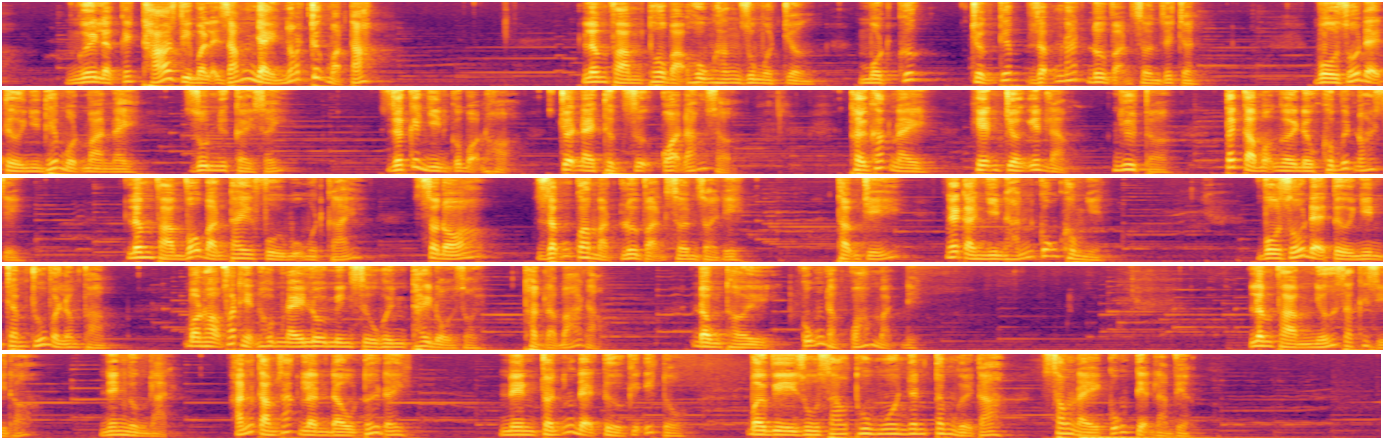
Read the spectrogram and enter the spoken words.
Ngươi là cái thá gì mà lại dám nhảy nhót trước mặt ta? Lâm Phạm thô bạo hung hăng dùng một trường, Một cước trực tiếp dẫm nát đôi vạn sơn dưới chân. Vô số đệ tử nhìn thấy một màn này, Run như cầy sấy. Dưới cái nhìn của bọn họ, Chuyện này thực sự quá đáng sợ. Thời khắc này, hiện trường yên lặng, Như tờ, Tất cả mọi người đều không biết nói gì. Lâm Phạm vỗ bàn tay phủi bụ một cái, Sau đó dẫm qua mặt lôi vạn sơn rời đi. Thậm chí, Ngay cả nhìn hắn cũng không nhìn. Vô số đệ tử nhìn chăm chú vào Lâm Phạm Bọn họ phát hiện hôm nay lôi minh sư huynh thay đổi rồi. Thật là bá đạo. Đồng thời cũng đã quá mạnh đi. Lâm Phạm nhớ ra cái gì đó, Nên ngừng lại. Hắn cảm giác lần đầu tới đây, Nên cho những đệ tử cái ít đồ. Bởi vì dù sao thu mua nhân tâm người ta, Sau này cũng tiện làm việc.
